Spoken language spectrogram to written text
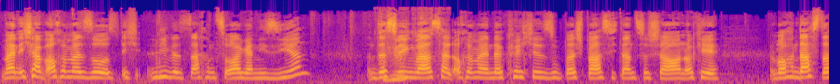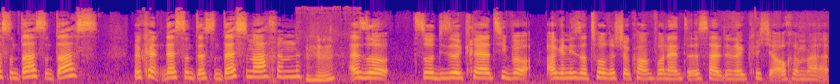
mein, ich habe auch immer so, ich liebe es, Sachen zu organisieren. Und deswegen war es halt auch immer in der Küche super spaßig dann zu schauen, okay, wir brauchen das, das und das und das. Wir könnten das und das und das machen. Also so diese kreative organisatorische Komponente ist halt in der Küche auch immer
